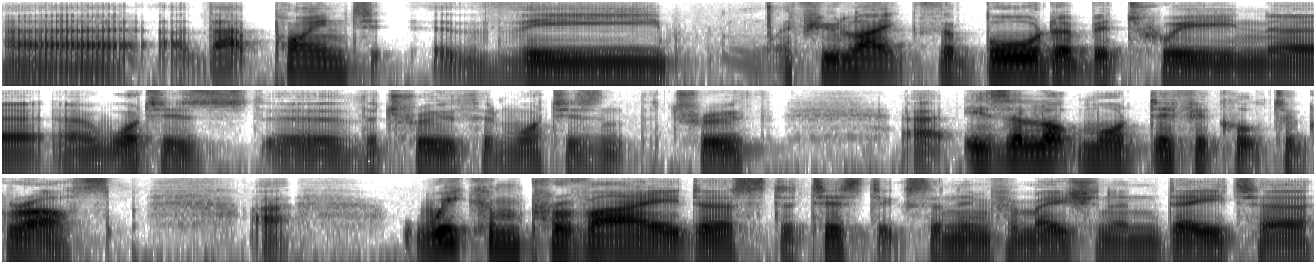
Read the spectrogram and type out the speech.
uh, at that point, the if you like, the border between uh, uh what is uh, the truth and what isn't the truth is a lot more difficult to grasp. We can provide statistics and information and data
